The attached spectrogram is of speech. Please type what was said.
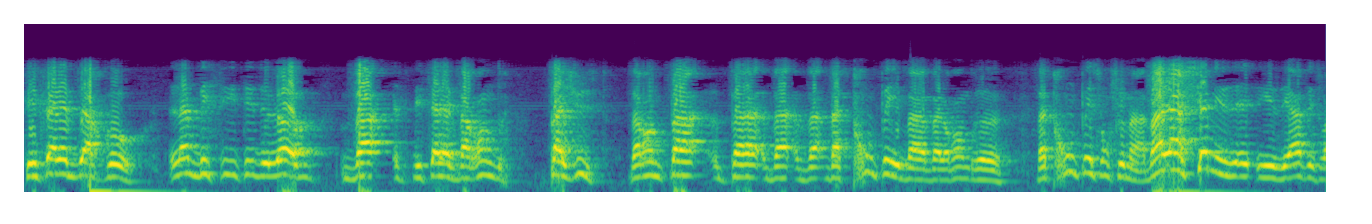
tes salèves d'Arco, l'imbécilité de l'homme va, les salèves va rendre pas juste, va rendre pas, pas- va, va, va tromper, va, va le rendre, va tromper son chemin. Va à Hachem et sur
